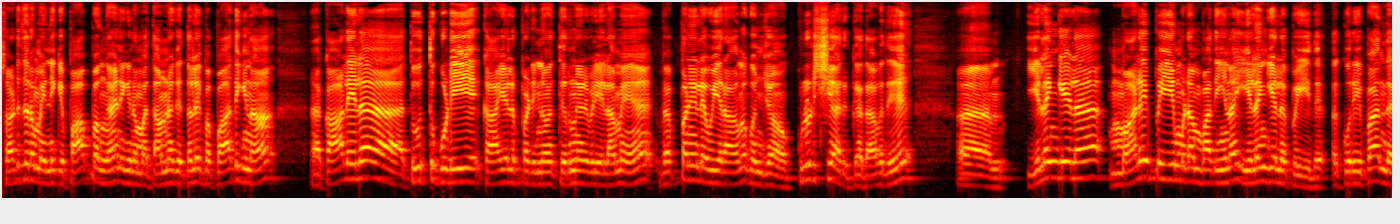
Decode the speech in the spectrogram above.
ஸோ அடுத்து நம்ம இன்றைக்கி பார்ப்போங்க. இன்றைக்கி நம்ம தமிழகத்தில் இப்போ பார்த்தீங்கன்னா காலையில் தூத்துக்குடி காயல்பட்டினம் திருநெல்வேலி எல்லாமே வெப்பநிலை உயராமல் கொஞ்சம் குளிர்ச்சியாக இருக்குது அதாவது இலங்கையில் மழை பெய்யும் இடம் பார்த்தீங்கன்னா இலங்கையில் பெய்யுது. குறிப்பாக இந்த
